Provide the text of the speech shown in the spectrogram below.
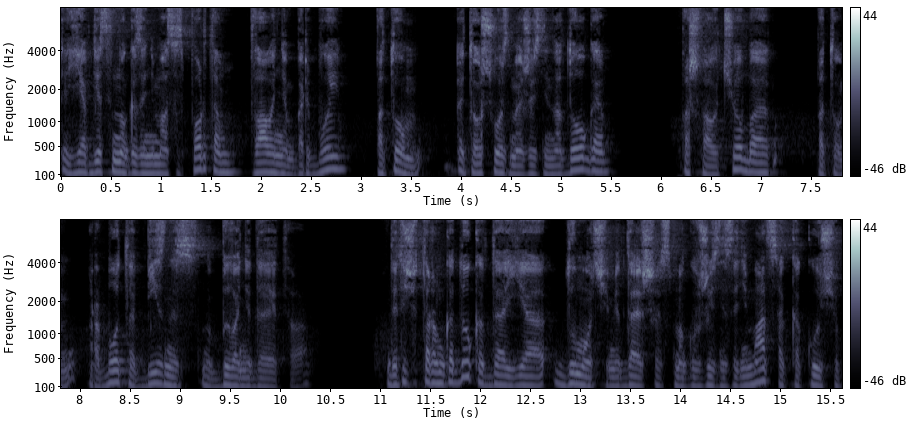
Я в детстве много занимался спортом, плаванием, борьбой. Потом это ушло из моей жизни надолго. Пошла учеба, потом работа, бизнес, но было не до этого. В 2002 году, когда я думал, чем я дальше смогу в жизни заниматься, какую еще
